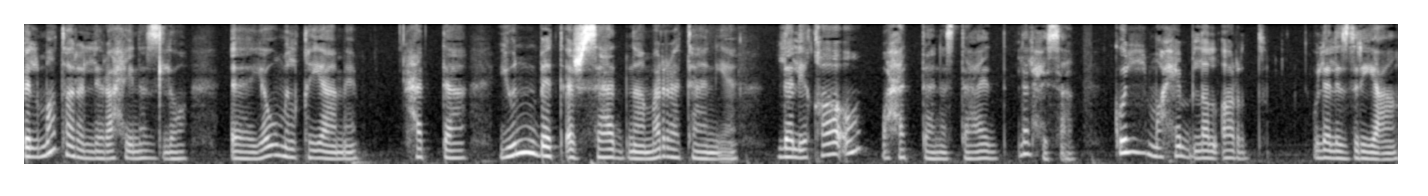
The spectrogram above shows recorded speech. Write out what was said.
بالمطر اللي راح ينزله آه، يوم القيامة حتى ينبت أجسادنا مرة تانية للقائه وحتى نستعد للحساب. كل محب للأرض وللزريعة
